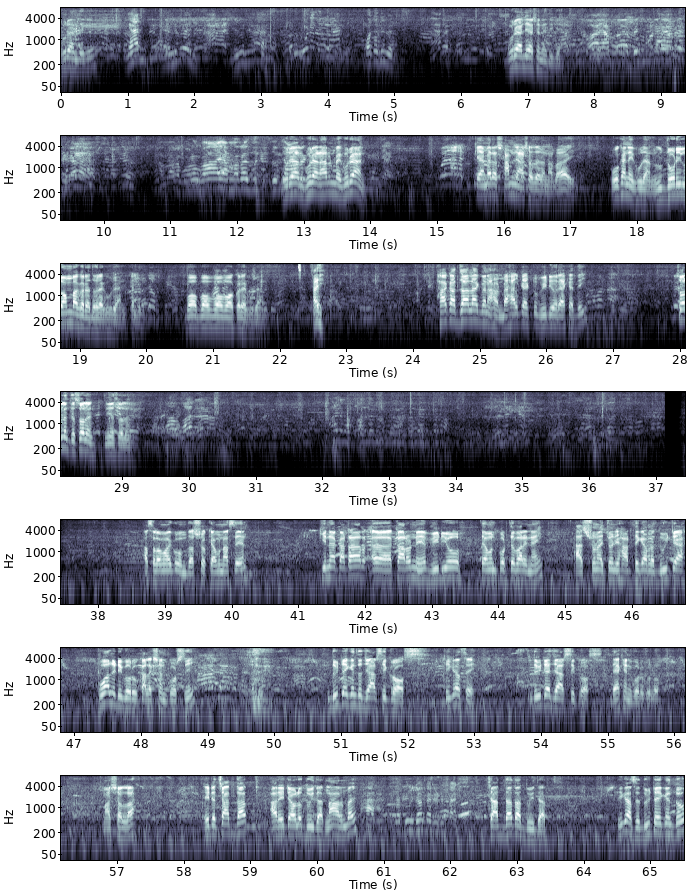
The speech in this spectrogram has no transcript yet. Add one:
ঘুরান দেখি। কত দিবেন? ঘুরে আলি আসেন এদিকে। বড় ভাই আপনারা ঘুরান ঘুরান হারুন ভাই ঘুরান ক্যামেরার সামনে আসা যাবে না ভাই। ওখানে ঘুরান দড়ি লম্বা করে ধরে ঘুরান খালি। ব ব ব ব করে ঘুরান আই ফাঁকা যা লাগবে না হারুন ভাই হালকা একটু ভিডিও রেখে দিই। চলেন তো, চলেন, নিয়ে চলেন। আসসালামু আলাইকুম, দর্শক, কেমন আছেন? কেনাকাটার কারণে ভিডিও তেমন করতে পারি নাই। আজ সোনাইচন্ডী হাট থেকে আমরা দুইটা কোয়ালিটি গরু কালেকশন করছি। দুইটা কিন্তু জার্সি ক্রস, ঠিক আছে? দুইটা জার্সি ক্রস, দেখেন গরুগুলো। মার্শাল্লাহ এটা চার দাঁত আর এটা হলো দুই দাঁত। না আরুন ভাই? হ্যাঁ ষাট চার দাঁত। আর দুই দাঁত। ঠিক আছে দুইটাই কিন্তু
